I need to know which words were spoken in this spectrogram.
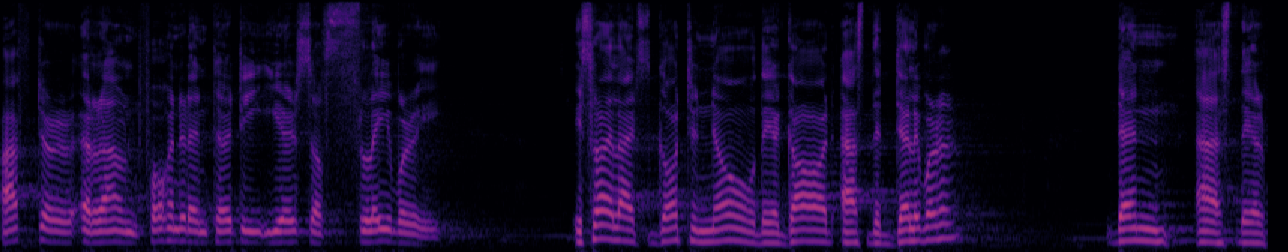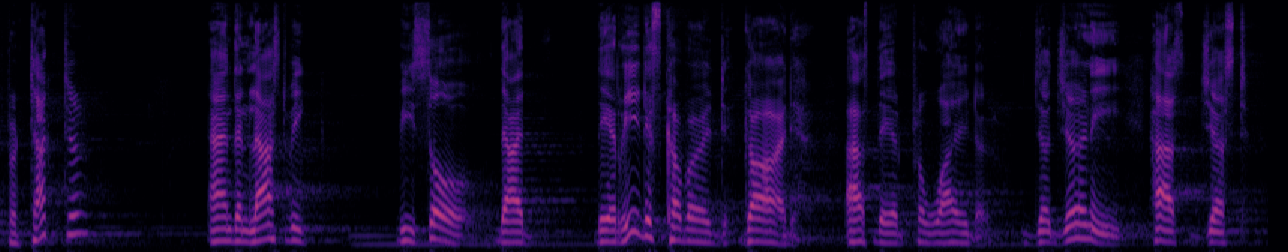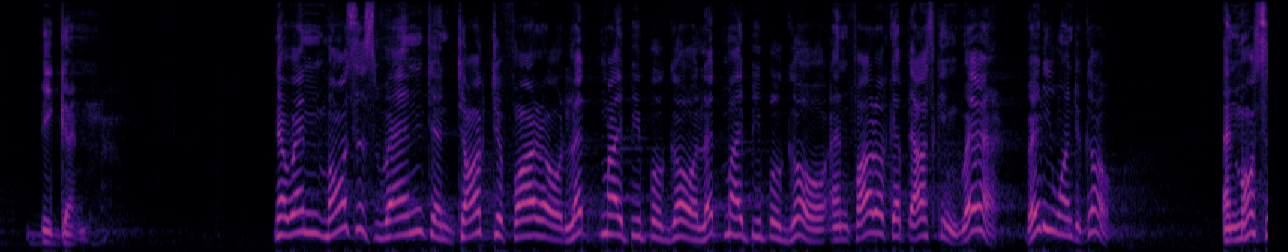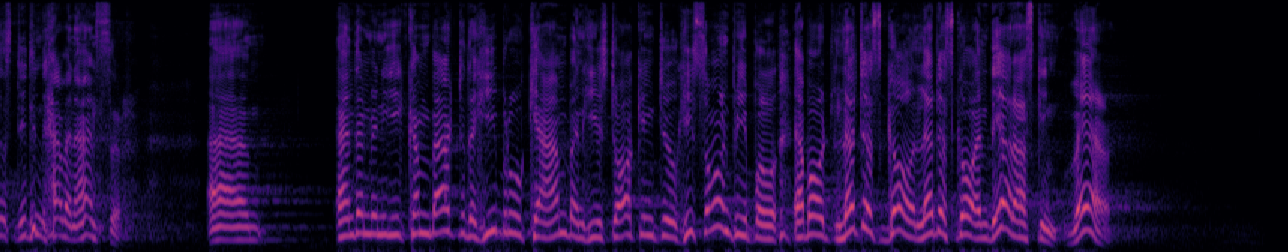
after around 430 years of slavery, Israelites got to know their God as the deliverer, then as their protector, and then last week we saw that they rediscovered God as their provider. The journey has just begun. Now, when Moses went and talked to Pharaoh, let my people go, let my people go, and Pharaoh kept asking, Where? Where do you want to go? And Moses didn't have an answer. Um, and then when he come back to the Hebrew camp and he's talking to his own people about let us go, let us go, and they are asking, where?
